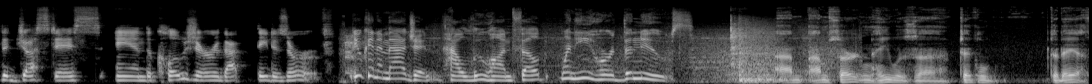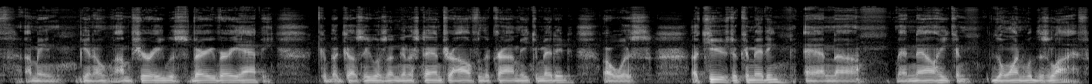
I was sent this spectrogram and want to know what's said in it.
the justice and the closure that they deserve. You can imagine how Lujan felt when he heard the news. I'm, I'm certain he was uh, tickled to death. I mean, you know, I'm sure he was very, very happy because he wasn't going to stand trial for the crime he committed or was accused of committing, and uh, and now he can go on with his life.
